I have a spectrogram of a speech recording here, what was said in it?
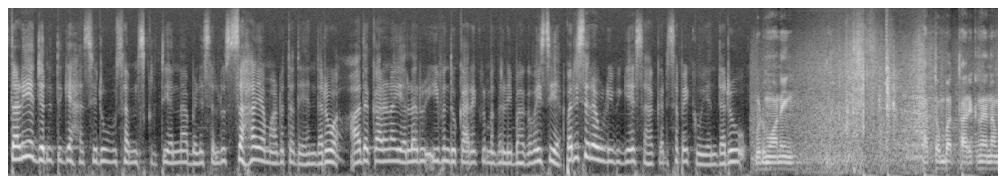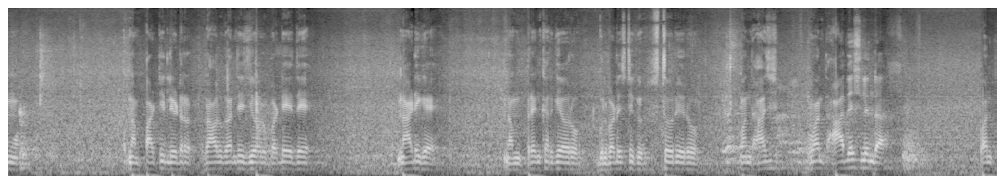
ಸ್ಥಳೀಯ ಜನತೆಗೆ ಹಸಿರು ಸಂಸ್ಕೃತಿಯನ್ನ ಬೆಳೆಸಲು ಸಹಾಯ ಮಾಡುತ್ತದೆ ಎಂದರು. ಆದ ಕಾರಣ ಎಲ್ಲರೂ ಈ ಒಂದು ಕಾರ್ಯಕ್ರಮದಲ್ಲಿ ಭಾಗವಹಿಸಿ ಪರಿಸರ ಉಳಿವಿಗೆ ಸಹಕರಿಸಬೇಕು ಎಂದರು. ಗುಡ್ ಮಾರ್ನಿಂಗ್ ಹತ್ತೊಂಬತ್ತು ತಾರೀಕಿನ ನಮ್ಮ ನಮ್ಮ ಪಾರ್ಟಿ ಲೀಡರ್ ರಾಹುಲ್ ಗಾಂಧೀಜಿಯವರು ಬರ್ಡೇ ಇದೆ. ನಾಡಿಗೆ ನಮ್ಮ ಪ್ರಿಯಾಂಕ್ ಖರ್ಗೆ ಅವರು ಗುಲ್ಬರ್ಗ ಡಿಸ್ಟಿಕ್ ಉಸ್ತುವಾರಿಯರು ಒಂದು ಆದೇಶ ಒಂದು ಆದೇಶದಿಂದ ಒಂದು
